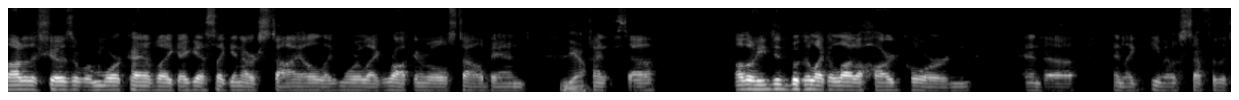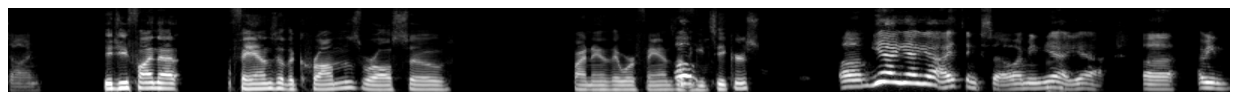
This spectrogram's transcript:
lot of the shows that were more kind of like I guess like in our style, like more like rock and roll style band Yeah. kind of stuff. Although he did book like a lot of hardcore and and uh and like emo stuff for the time. Did you find that fans of the Crumbs were also finding that they were fans of Oh. the Heat Seekers? Um, yeah, yeah, yeah. I think so. I mean, yeah, yeah. Uh, I mean,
